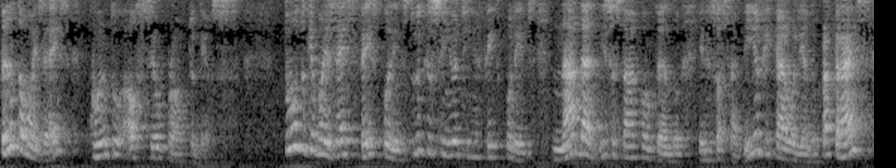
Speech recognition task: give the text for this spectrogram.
tanto a Moisés quanto ao seu próprio Deus. Tudo que Moisés fez por eles, tudo que o Senhor tinha feito por eles, nada disso estava contando. Eles só sabiam ficar olhando para trás,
